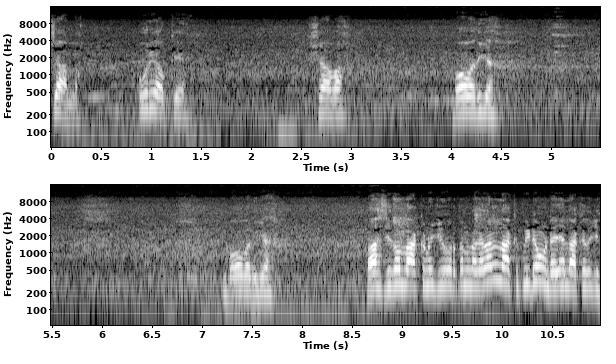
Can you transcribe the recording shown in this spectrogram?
ਚੱਲ। ਪੂਰੇ ਓਕੇ ਸ਼ਾਬਾ ਬਹੁਤ ਵਧੀਆ। ਬਹੁਤ ਵਧੀਆ। ਬਸ ਜਦੋਂ ਲੱਕ ਨੂੰ ਜ਼ੋਰ ਤੈਨੂੰ ਲੱਗਦਾ ਨਾ, ਲੱਕ ਪੀੜ ਹੋਣ ਜਾਂ ਲੱਕ ਤੇ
